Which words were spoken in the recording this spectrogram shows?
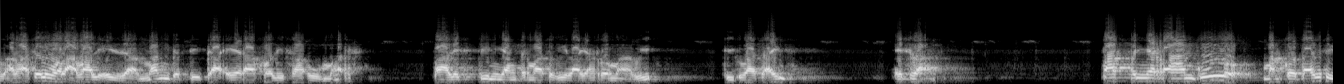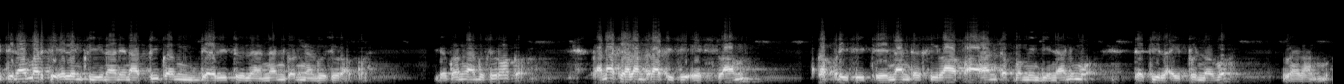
Walhasil wala wali zaman ketika era Khalifah Umar Palestina yang termasuk wilayah Romawi dikuasai Islam. Pas penyerahan kulo, mahkota itu di nomor di eling Nabi kon dari dolanan kon nganggo suraka. Ya kon nganggo suraka. Karena dalam tradisi Islam, kepresidenan, kekhilafahan, kepemimpinan itu mau jadi lah ibu nopo lelang.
